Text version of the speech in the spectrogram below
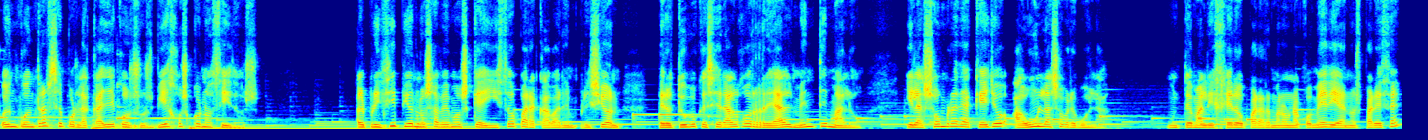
o encontrarse por la calle con sus viejos conocidos. Al principio no sabemos qué hizo para acabar en prisión, pero tuvo que ser algo realmente malo, y la sombra de aquello aún la sobrevuela. Un tema ligero para armar una comedia, ¿nos parece?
